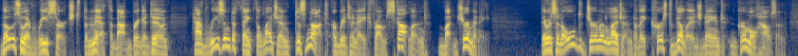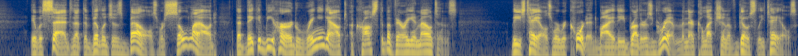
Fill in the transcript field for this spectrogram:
Those who have researched the myth about Brigadoon have reason to think the legend does not originate from Scotland, but Germany. There is an old German legend of a cursed village named Germelshausen. It was said that the village's bells were so loud that they could be heard ringing out across the Bavarian mountains. These tales were recorded by the brothers Grimm in their collection of ghostly tales.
